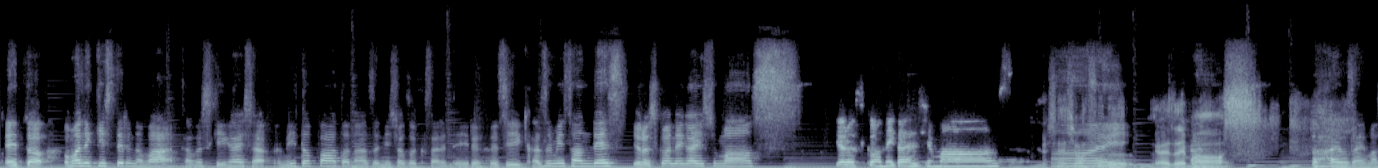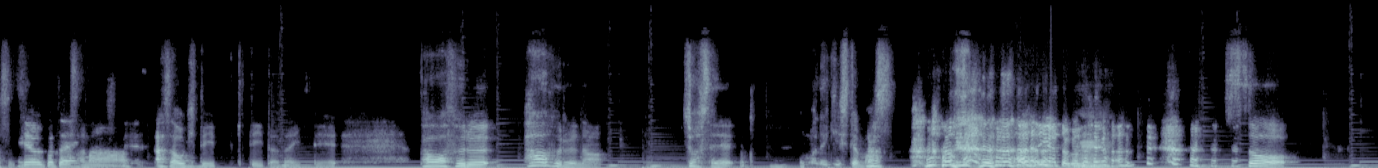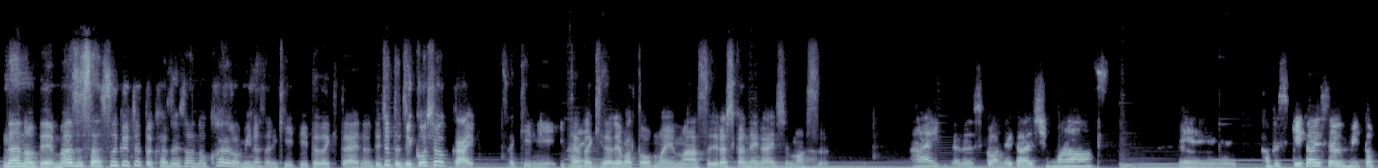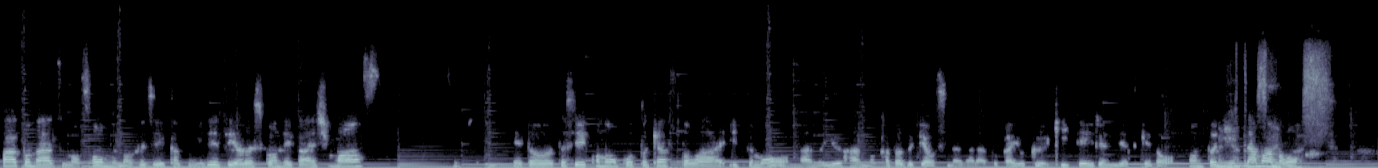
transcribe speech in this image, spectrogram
えっと、お招きしているのは株式会社海とパートナーズに所属されている藤井和美さんです。よろしくお願いします。よろしくお願いします。よろしくお願いします。はいおはようございます。おはようございます。おはようござい朝まですね朝起きてきていただいて、パワフル、パワフルな女性お招きしてます。す。ありがとうございます。そう。なので、まず早速ちょっと風さんの声を皆さんに聞いていただきたいので、ちょっと自己紹介先にいただければと思います。よろしくお願いします。はい、よろしくお願いします。えー、株式会社海とパートナーズの総務の藤井和美です。よろしくお願いします。えっ、と、私、このポッドキャストはいつもあの夕飯の片付けをしながらとかよく聞いているんですけど、本当に生の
